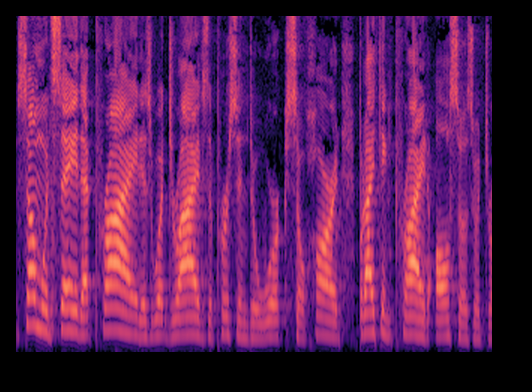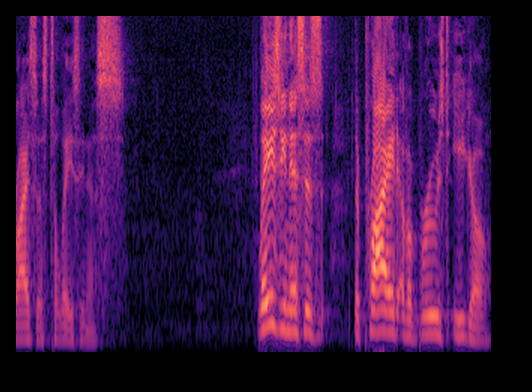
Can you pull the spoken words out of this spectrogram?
some would say that pride is what drives the person to work so hard, but I think pride also is what drives us to laziness. Laziness is the pride of a bruised ego.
